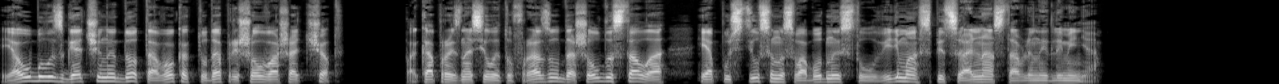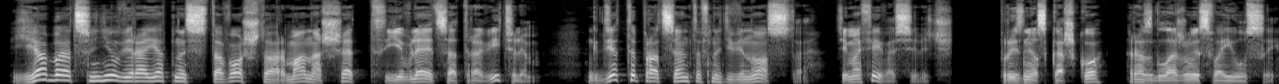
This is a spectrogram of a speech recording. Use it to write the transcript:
Я убыл из Гатчины до того, как туда пришел ваш отчет. Пока произносил эту фразу, дошел до стола и опустился на свободный стул, видимо, специально оставленный для меня. Я бы оценил вероятность того, что Арман Ашет является отравителем, где-то процентов на девяносто, Тимофей Васильевич, произнес Кашко, разглаживая свои усы.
